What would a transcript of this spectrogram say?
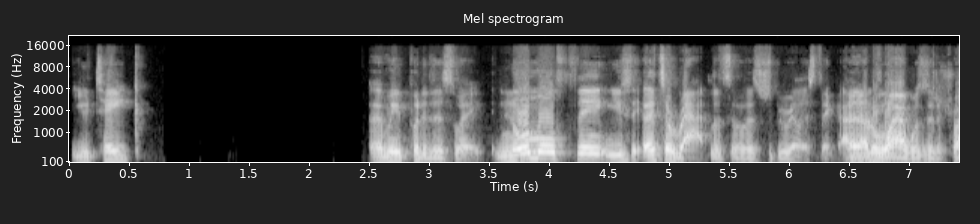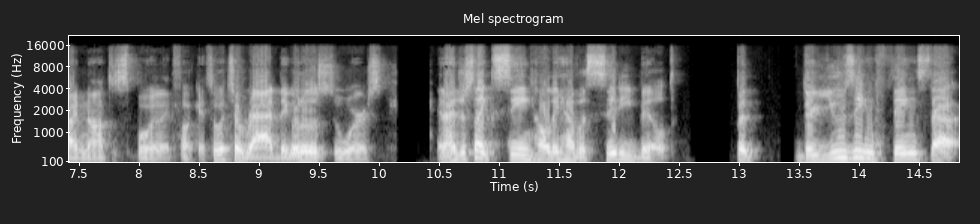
you take, let me put it this way: normal thing you say it's a rat. Let's let's just be realistic. I, I don't know why I was gonna try not to spoil it. Fuck it. So it's a rat. They go to the sewers, and I just like seeing how they have a city built, but they're using things that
